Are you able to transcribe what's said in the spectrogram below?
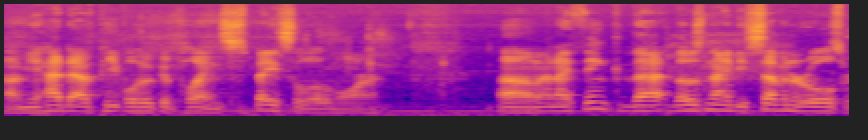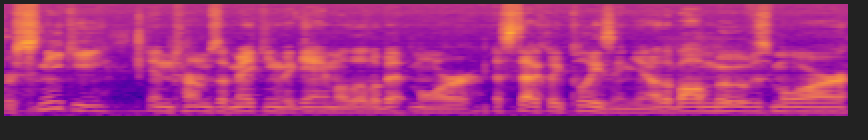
Um, you had to have people who could play in space a little more. Um, and I think that those 97 rules were sneaky in terms of making the game a little bit more aesthetically pleasing. You know, the ball moves more.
